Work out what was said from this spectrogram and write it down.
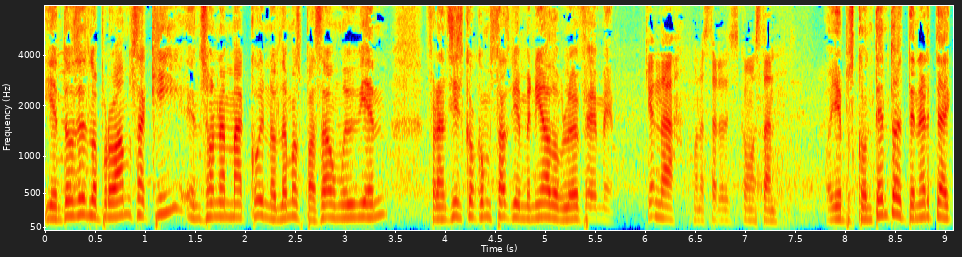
Y entonces lo probamos aquí en Zona Maco y nos lo hemos pasado muy bien. Francisco, ¿cómo estás? Bienvenido a WFM. ¿Qué onda? Buenas tardes, ¿cómo están? Oye, pues contento de tenerte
